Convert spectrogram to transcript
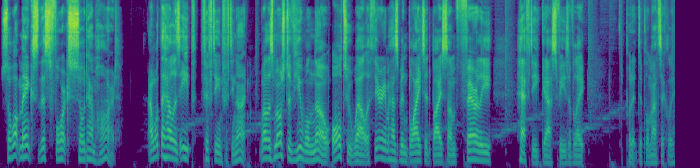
So, what makes this fork so damn hard? And what the hell is ETH 1559? Well, as most of you will know all too well, Ethereum has been blighted by some fairly hefty gas fees of late, to put it diplomatically.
